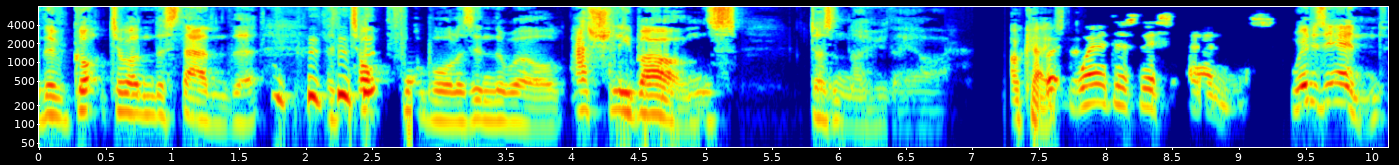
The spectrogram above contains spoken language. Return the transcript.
They've got to understand that the top footballers in the world, Ashley Barnes, doesn't know who they are. Okay. But where does this end? Where does it end?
